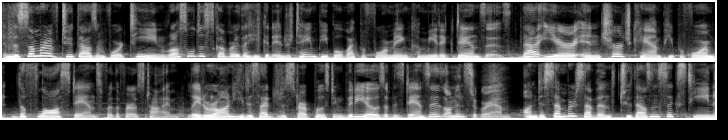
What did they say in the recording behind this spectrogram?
In the summer of 2014, Russell discovered that he could entertain people by performing comedic dances. That year, in church camp, he performed the floss dance for the first time. Later on, he decided to start posting videos of his dances on Instagram. On December 7, 2016,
